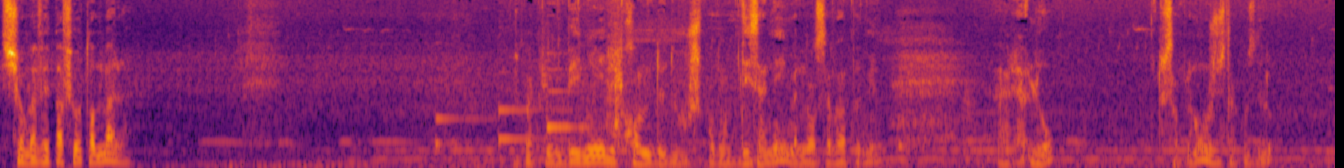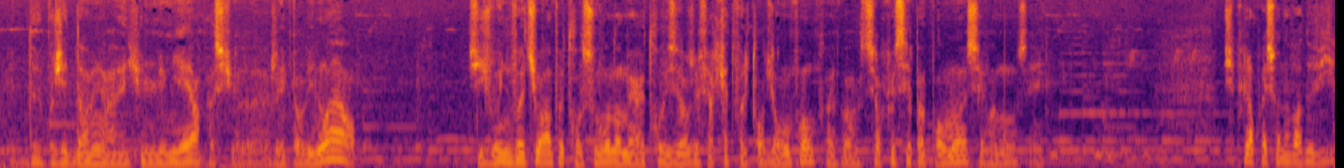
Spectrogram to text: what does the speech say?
si on m'avait pas fait autant de mal. Pas pu me baigner ni prendre de douche pendant des années. Maintenant, ça va un peu mieux. Euh, L'eau, tout simplement, juste à cause de l'eau. Être obligé de dormir avec une lumière parce que euh, j'avais peur du noir. Si je vois une voiture un peu trop souvent dans mes rétroviseurs, je vais faire quatre fois le tour du rond-point. Enfin, sûr que c'est pas pour moi, c'est vraiment. c'est- J'ai plus l'impression d'avoir de vie.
